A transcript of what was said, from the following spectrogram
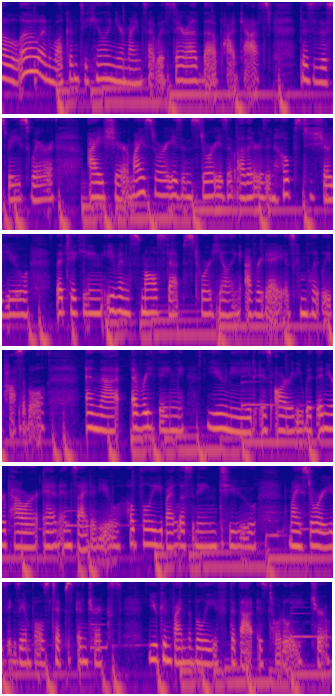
Hello, and welcome to Healing Your Mindset with Sarah, the podcast. This is a space where I share my stories and stories of others in hopes to show you that taking even small steps toward healing every day is completely possible, and that everything you need is already within your power and inside of you. Hopefully, by listening to my stories, examples, tips, and tricks, you can find the belief that that is totally true.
